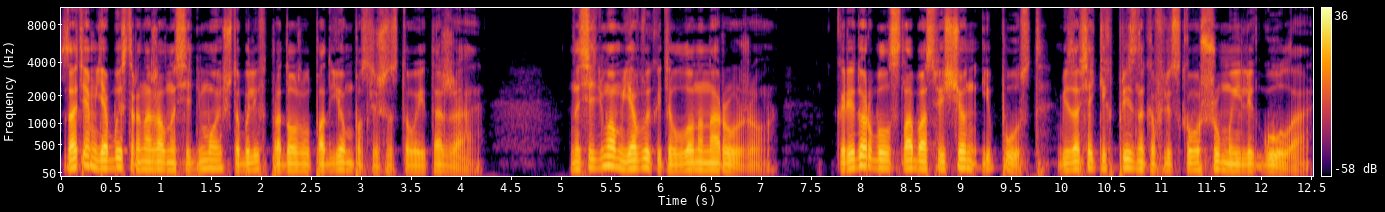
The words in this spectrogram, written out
Затем я быстро нажал на седьмой, чтобы лифт продолжил подъем после шестого этажа. На седьмом я выкатил Лона наружу. Коридор был слабо освещен и пуст, безо всяких признаков людского шума или гула.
